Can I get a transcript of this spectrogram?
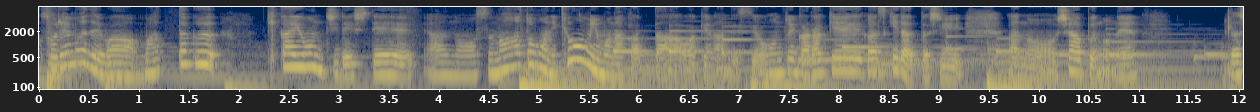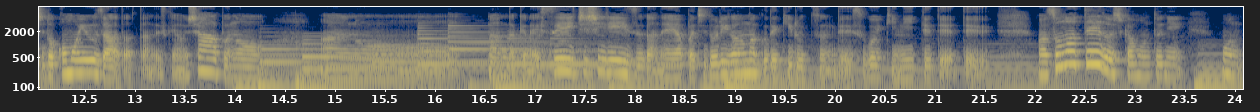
それまでは全く機械音痴でしてあのスマートフォンに興味もなかったわけなんですよ。本当にガラケーが好きだったしあのシャープのね私ドコモユーザーだったんですけどシャープのあのなんだっけな SH シリーズがねやっぱ自撮りがうまくできるっつんですごい気に入っててで、まあ、その程度しか本当にも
